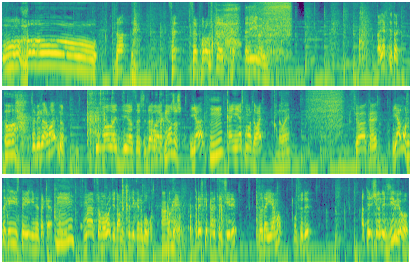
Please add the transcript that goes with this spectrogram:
Ого! Да, це, це просто рівень. А як ти так? О, Тобі нормально? Ти молодець, Саша, давай. так можеш? Я? Звісно, можу, давай. давай. Все окей. Я можу таке їсти і не таке. Мені- У мене в цьому році там що тільки не було. Окей, трішки перцю чилі додаємо ось сюди. А ти ще не з'їв його?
